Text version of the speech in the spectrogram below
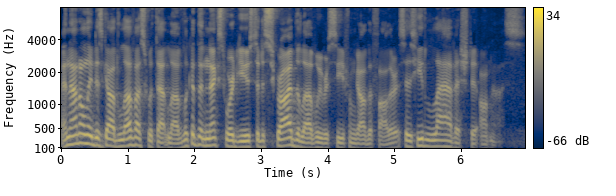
And not only does God love us with that love, look at the next word used to describe the love we receive from God the Father. It says, He lavished it on us.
